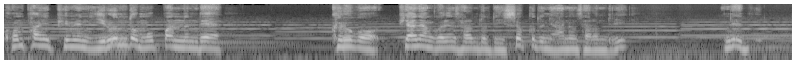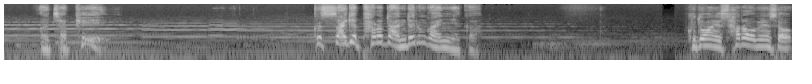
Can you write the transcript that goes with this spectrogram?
곰팡이 피면 이론도 못 봤는데 그러고 비아냥거리는 사람들도 있었거든요. 아는 사람들이. 근데 어차피 그 싸게 팔아도 안 되는 거 아닙니까? 그동안에 살아오면서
